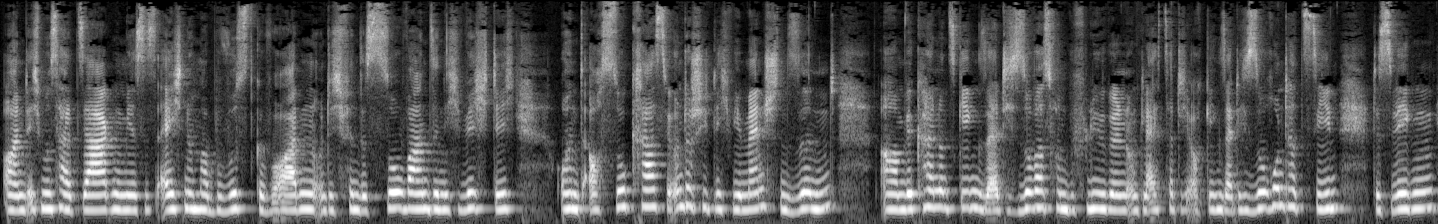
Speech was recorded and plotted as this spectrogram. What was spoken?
Und ich muss halt sagen, mir ist es echt nochmal bewusst geworden und ich finde es so wahnsinnig wichtig und auch so krass, wie unterschiedlich wir Menschen sind. Ähm, wir können uns gegenseitig sowas von beflügeln und gleichzeitig auch gegenseitig so runterziehen. Deswegen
